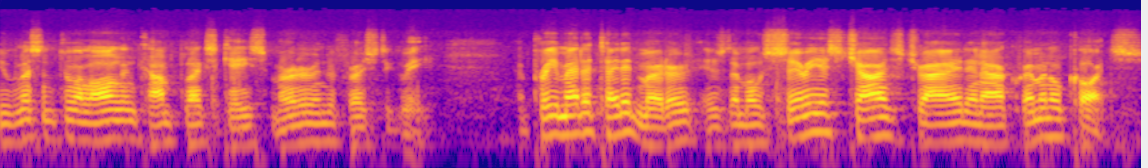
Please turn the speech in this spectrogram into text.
you've listened to a long and complex case, murder in the first degree. A premeditated murder is the most serious charge tried in our criminal courts.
